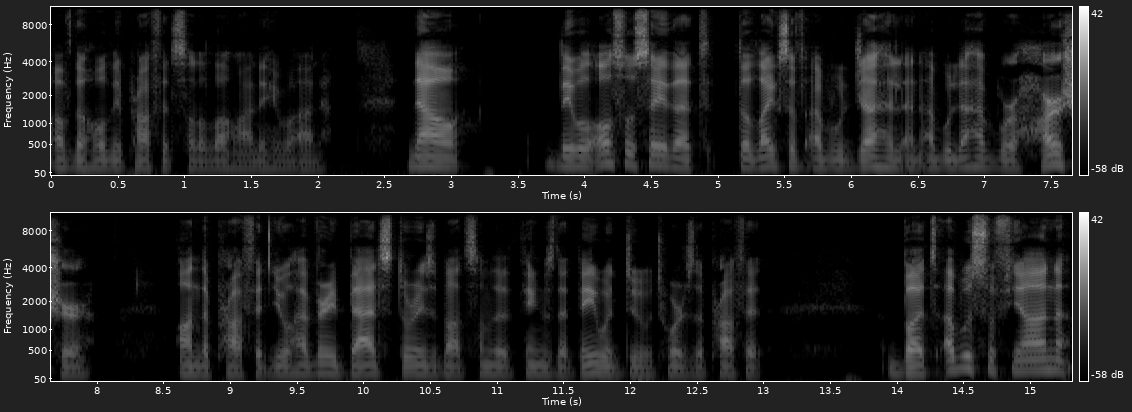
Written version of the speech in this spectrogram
of the Holy Prophet sallallahu alaihi wasallam. Now, they will also say that the likes of Abu Jahl and Abu Lahab were harsher on the Prophet. You'll have very bad stories about some of the things that they would do towards the Prophet. But Abu Sufyan,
